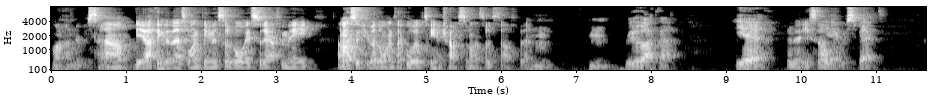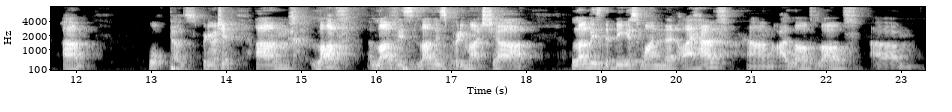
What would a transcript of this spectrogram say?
One hundred percent. um, yeah, I think that that's one thing that sort of always stood out for me, amongst a few other ones like loyalty and trust and all that sort of stuff. But Mm, mm, really like that. Yeah, what about yourself? yeah, respect. Um, well, that was pretty much it. Um, love, love is love is pretty much uh, love is the biggest one that I have. Um, I love love. Um,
